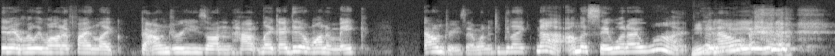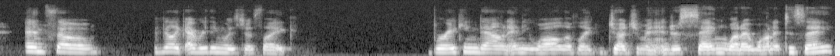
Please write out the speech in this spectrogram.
didn't really want to find like boundaries on how like I didn't want to make boundaries. I wanted to be like, nah, I'm gonna say what I want. Yeah, you know? yeah, yeah, yeah. and so I feel like everything was just like breaking down any wall of like judgment and just saying what I wanted to say,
